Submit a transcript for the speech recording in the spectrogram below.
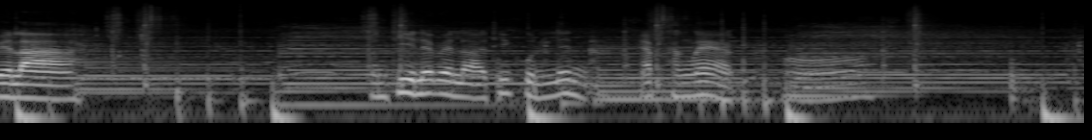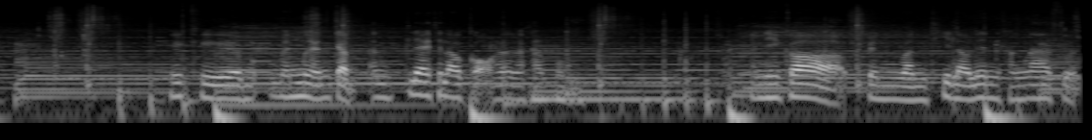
เวลาวันที่และเวลาที่คุณเล่นแอปครั้งแรกอ๋อก็คือมันเหมือนกับอันแรกที่เราเกาะแล้วนะครับผม อันนี้ก็เป็นวันที่เราเล่นครั้งล่าสุด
